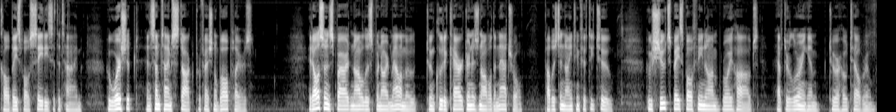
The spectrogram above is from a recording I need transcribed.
called baseball Sadies at the time, who worshipped and sometimes stalked professional ball players. It also inspired novelist Bernard Malamud to include a character in his novel The Natural, published in 1952, who shoots baseball phenom Roy Hobbs after luring him to her hotel room.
